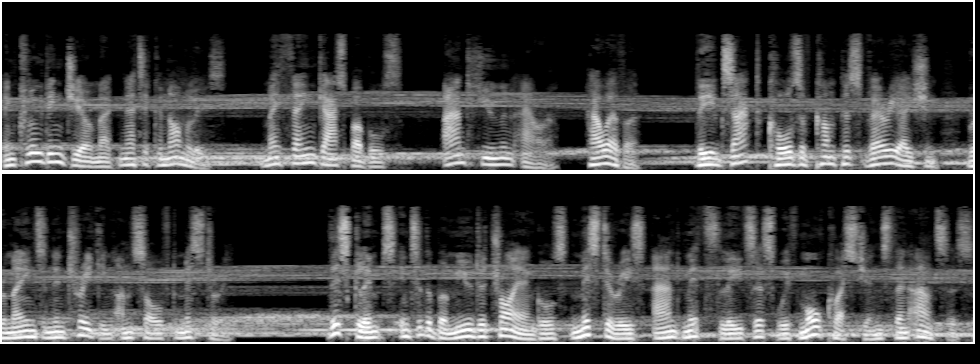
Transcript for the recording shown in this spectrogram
including geomagnetic anomalies, methane gas bubbles, and human error. However, the exact cause of compass variation remains an intriguing unsolved mystery. This glimpse into the Bermuda Triangle's mysteries and myths leaves us with more questions than answers.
